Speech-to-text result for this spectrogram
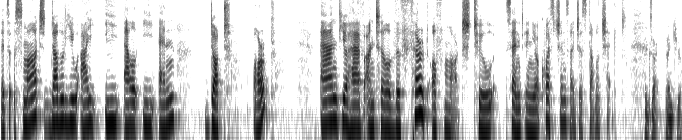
that's smart W I E L E N dot org and you have until the 3rd of March to send in your questions. I just double checked. Exact. Thank you.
